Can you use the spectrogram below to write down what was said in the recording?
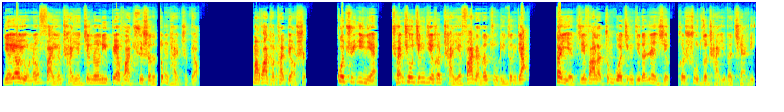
也要有能反映产业竞争力变化趋势的动态指标。马化腾还表示，过去一年全球经济和产业发展的阻力增加，但也激发了中国经济的韧性和数字产业的潜力。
